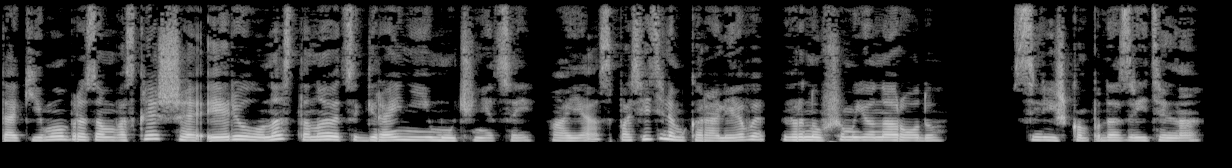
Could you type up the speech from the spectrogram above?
Таким образом, воскресшая Эриол у нас становится героиней и мученицей, а я – спасителем королевы, вернувшим ее народу. Слишком подозрительно,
